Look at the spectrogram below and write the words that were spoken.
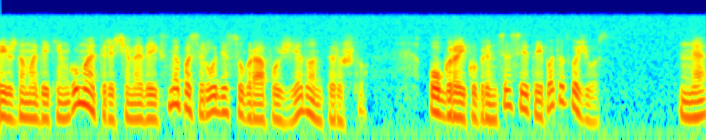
reikšdama dėkingumą, trečiame veiksme pasirodė su grafo žiedu ant piršto. O graikų princesijai taip pat atvažiuos? Ne,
